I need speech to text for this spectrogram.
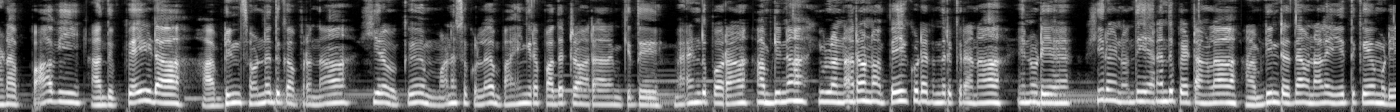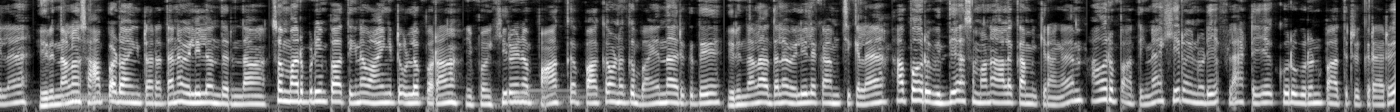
அடா பாவி அது பேய்டா. அப்படின்னு சொன்னதுக்கு அப்புறம் தான் ஹீரோவுக்கு மனசுக்குள்ள பயங்கர பதற்றம் வர ஆரம்பிக்குது. மிரண்டு போகிறான் அப்படின்னா இவ்வளோ நேரம் நான் பேய் கூட இருந்திருக்கிறேனா? என்னுடைய ஹீரோயின் வந்து இறந்து போயிட்டாங்களா? அப்படின்றத அவனால் ஏற்றுக்கவே முடியல. இருந்தாலும் சாப்பாடு வாங்கிட்டு வர தானே வெளியில் வந்திருந்தான். ஸோ மறுபடியும் பார்த்தீங்கன்னா வாங்கிட்டு உள்ளே போகிறான் இப்போ ஹீரோயினை பார்க்க பார்க்க அவனுக்கு பயம்தான் இருக்குது. இருந்தாலும் அதெல்லாம் வெளியில் காமிச்சிக்கல. அப்போ ஒரு வித்தியாசமான ஆளை காமிக்கிறாங்க. அவர் பார்த்தீங்கன்னா ஹீரோயினுடைய ஃப்ளாட்டையே குறுகுறுன்னு பார்த்துட்டு இருக்கிறாரு.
